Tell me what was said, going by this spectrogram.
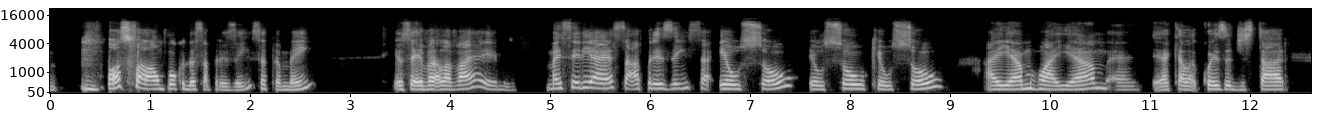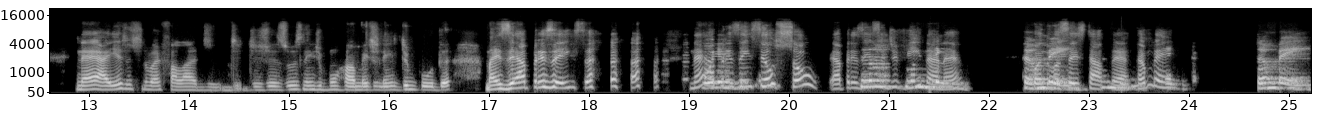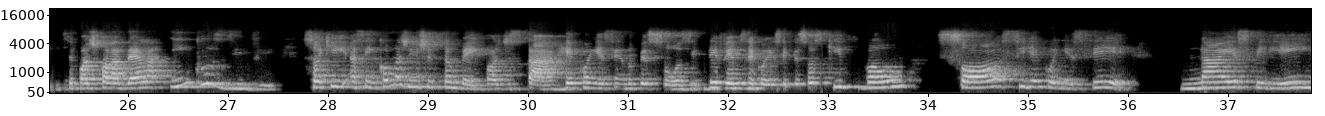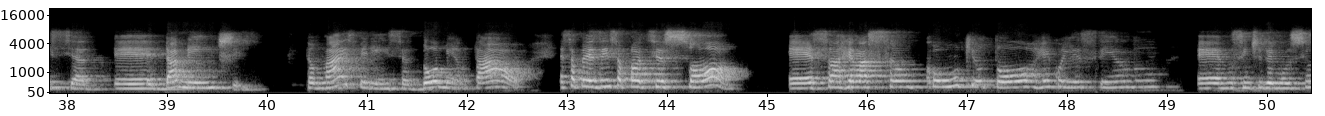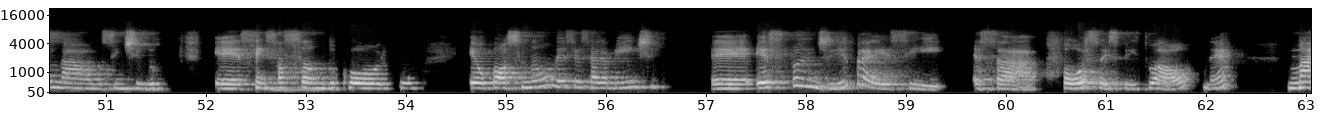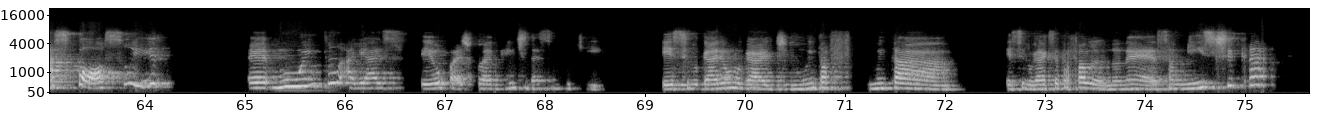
posso falar um pouco dessa presença também? Eu sei, ela vai a Emily mas seria essa a presença eu sou, eu sou o que eu sou, I am who I am, é, é aquela coisa de estar, né? Aí a gente não vai falar de, de, de Jesus, nem de Muhammad, nem de Buda, mas é a presença, né? A presença eu sou, é a presença divina, né? Também, Quando você está também, também. Também, você pode falar dela, inclusive. Só que, assim, como a gente também pode estar reconhecendo pessoas, e devemos reconhecer pessoas que vão só se reconhecer na experiência é, da mente. Então, na experiência do mental, essa presença pode ser só essa relação com o que eu estou reconhecendo é, no sentido emocional, no sentido é, sensação do corpo. Eu posso não necessariamente é, expandir para esse essa força espiritual, né? mas posso ir é, muito, aliás, eu particularmente, né, sinto que esse lugar é um lugar de muita, muita, esse lugar que você está falando, né, essa mística,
